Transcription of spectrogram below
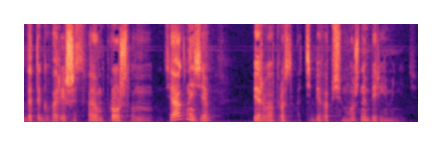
Когда ты говоришь о своем прошлом диагнозе, первый вопрос, а тебе вообще можно беременеть?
